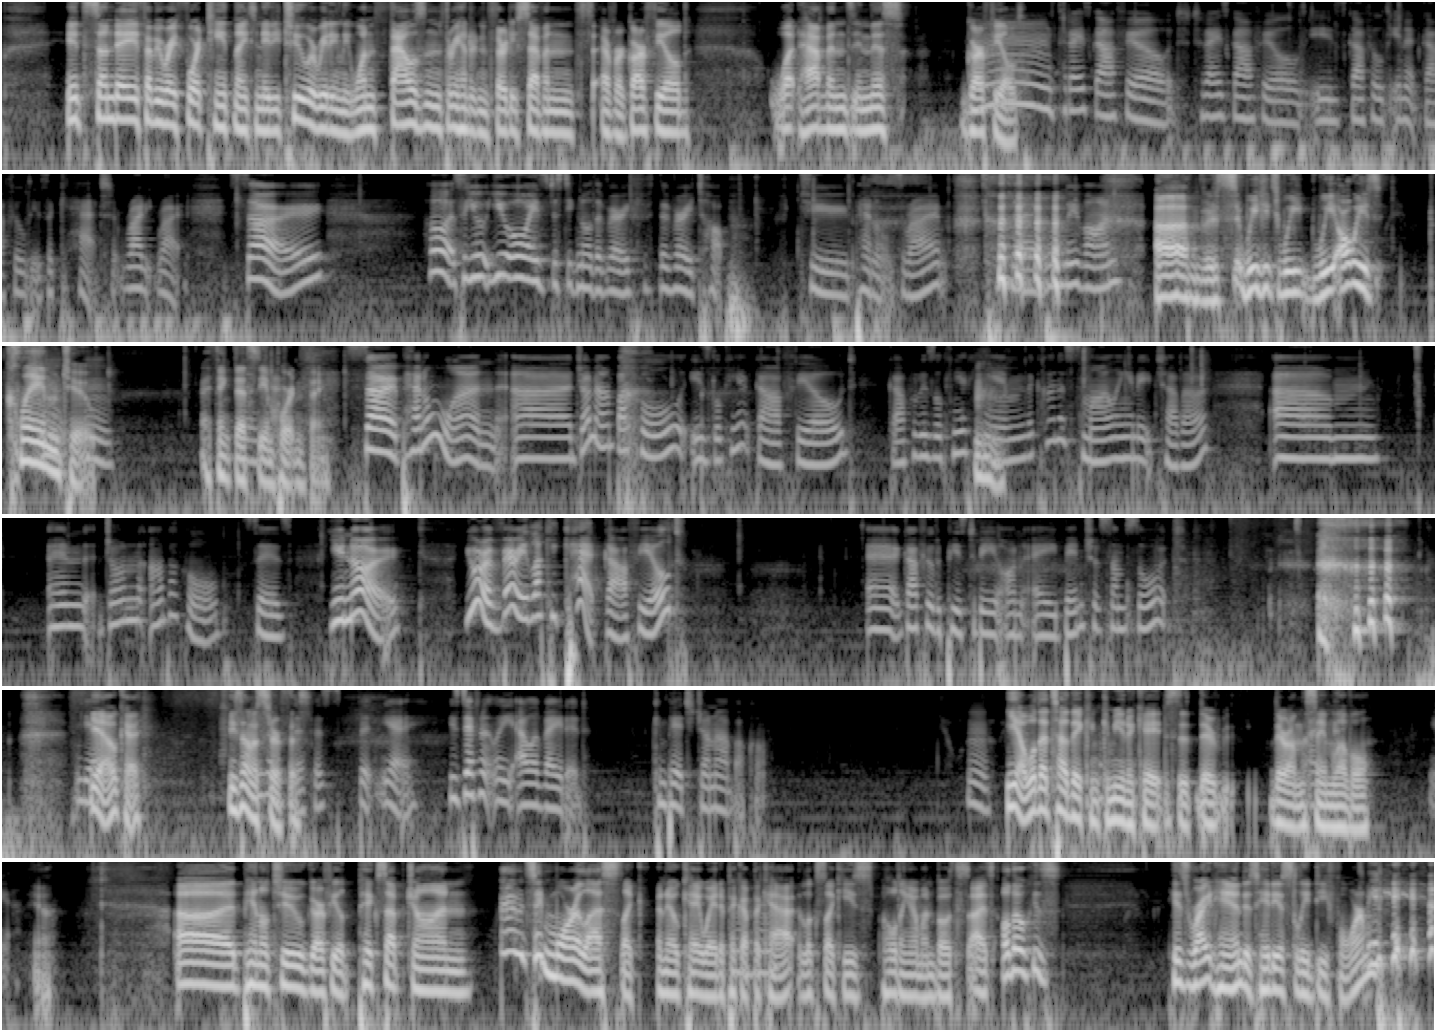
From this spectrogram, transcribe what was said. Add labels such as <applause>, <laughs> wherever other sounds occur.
it's Sunday, February 14th, 1982. We're reading the 1337th ever Garfield. What happens in this Garfield? Mm, today's Garfield. Today's Garfield is Garfield in it. Garfield is a cat. Right, right. So, oh, so you you always just ignore the very the very top two panels, right? So we'll move on. <laughs> Um, we we we always claim to. I think that's the important thing. So, panel one, uh, John Arbuckle is looking at Garfield. Garfield is looking at him. They're kind of smiling at each other. Um, and John Arbuckle says, You know, you're a very lucky cat, Garfield. Uh, Garfield appears to be on a bench of some sort. <laughs> Yeah. okay. He's on a He's on surface. surface, but yeah, he's definitely elevated compared to John Arbuckle. Yeah, well, that's how they can communicate. Is that they're they're on the same Okay. level. Yeah. Yeah. Uh, panel two, Garfield picks up John. I would say more or less like an okay way to pick up a cat. It looks like he's holding him on both sides, although his his right hand is hideously deformed. <laughs> it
